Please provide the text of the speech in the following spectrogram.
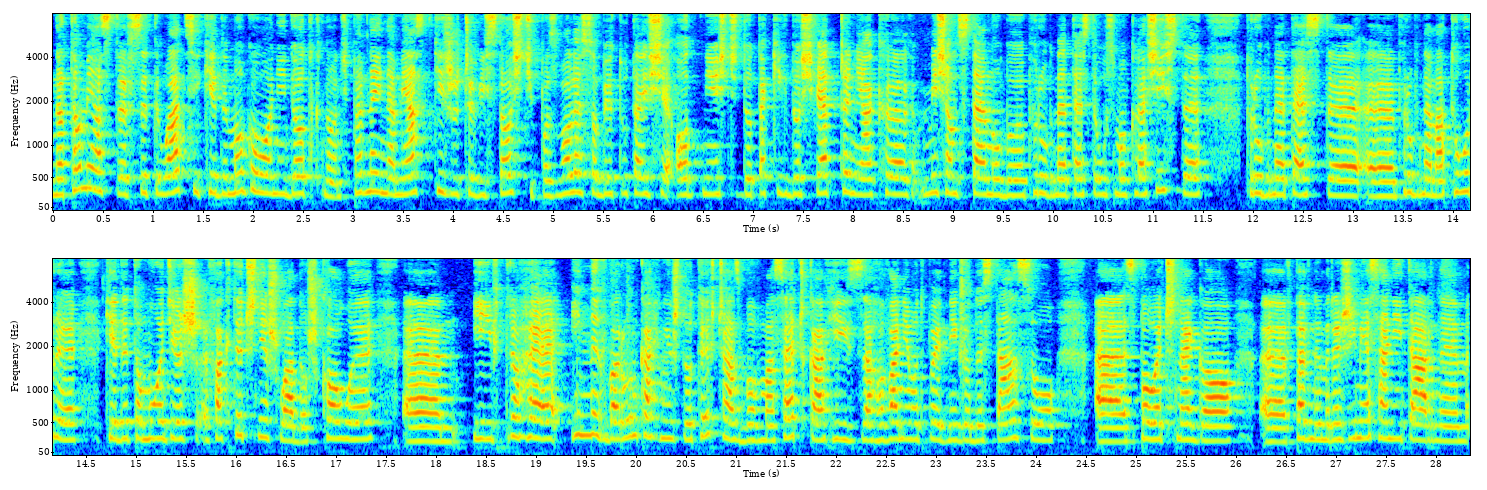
Natomiast w sytuacji, kiedy mogą oni dotknąć pewnej namiastki rzeczywistości, pozwolę sobie tutaj się odnieść do takich doświadczeń, jak e, miesiąc temu były próbne testy ósmoklasisty, próbne testy, e, próbne matury, kiedy to młodzież faktycznie szła do szkoły i w trochę innych warunkach niż dotychczas, bo w maseczkach i z zachowaniem odpowiedniego dystansu e, społecznego, e, w pewnym reżimie sanitarnym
